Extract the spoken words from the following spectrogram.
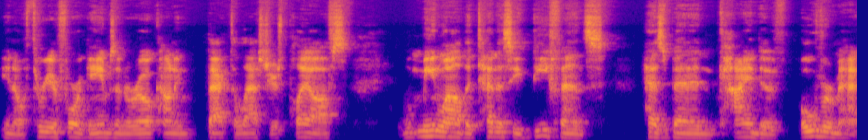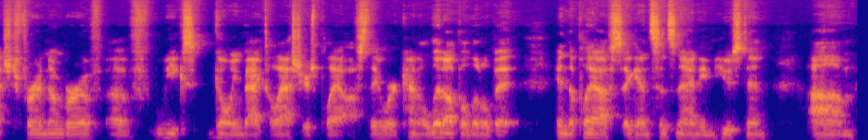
you know three or four games in a row, counting back to last year's playoffs. Meanwhile, the Tennessee defense has been kind of overmatched for a number of, of weeks going back to last year's playoffs. They were kind of lit up a little bit in the playoffs against Cincinnati and Houston um,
